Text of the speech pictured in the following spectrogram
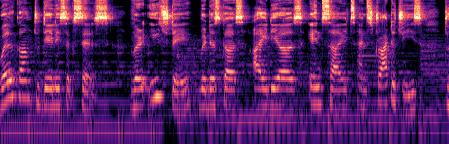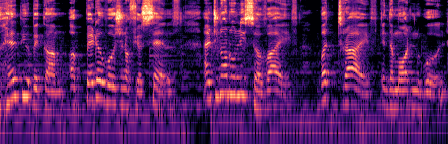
Welcome to Daily Success, where each day we discuss ideas, insights, and strategies to help you become a better version of yourself and to not only survive but thrive in the modern world.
